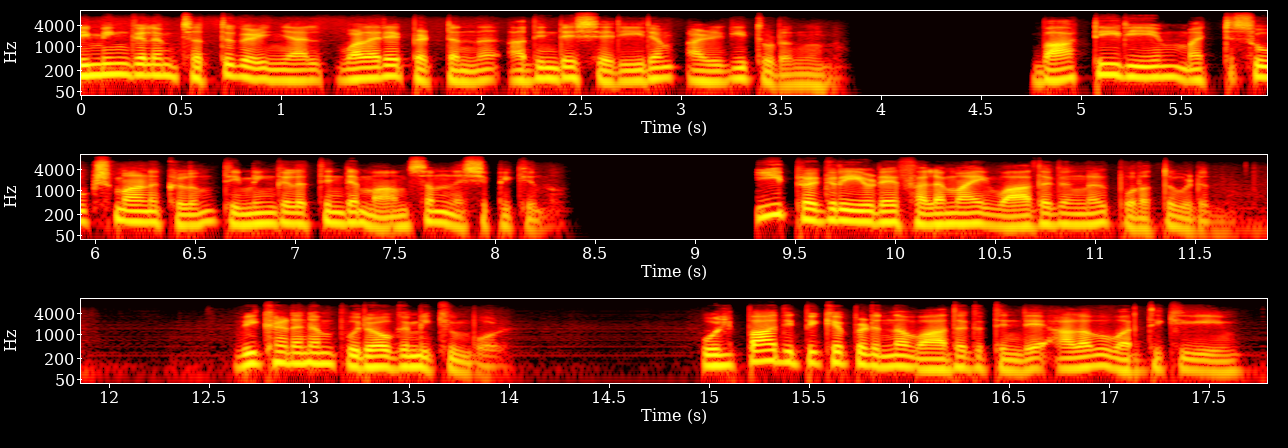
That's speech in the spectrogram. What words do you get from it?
തിമിംഗലം ചത്തുകഴിഞ്ഞാൽ വളരെ പെട്ടെന്ന് അതിന്റെ ശരീരം അഴുകി തുടങ്ങുന്നു ബാക്ടീരിയയും മറ്റ് സൂക്ഷ്മാണുക്കളും തിമിംഗലത്തിന്റെ മാംസം നശിപ്പിക്കുന്നു. ഈ പ്രക്രിയയുടെ ഫലമായി വാതകങ്ങൾ പുറത്തുവിടുന്നു. വിഘടനം പുരോഗമിക്കുമ്പോൾ ഉൽപ്പാദിപ്പിക്കപ്പെടുന്ന വാതകത്തിന്റെ അളവ് വർദ്ധിക്കുകയും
